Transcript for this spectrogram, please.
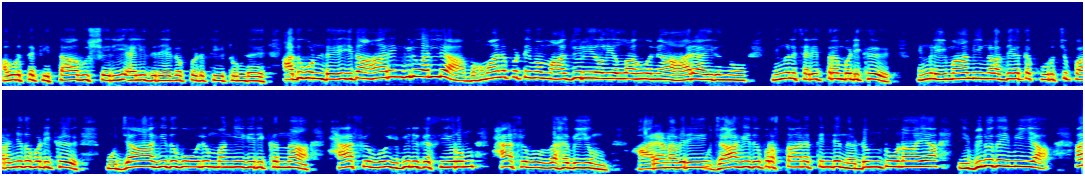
അവിടുത്തെ കിതാബ് ശരി അലി ഇത് രേഖപ്പെടുത്തിയിട്ടുണ്ട്. അതുകൊണ്ട് ഇത് ആരെങ്കിലും അല്ല ബഹുമാനപ്പെട്ട ഇമാം ആജുരി റലി അള്ളാഹു എന്നെ ആരായിരുന്നു? നിങ്ങൾ ചരിത്രം പഠിക്ക്. നിങ്ങൾ ഇമാമിയങ്ങൾ അദ്ദേഹത്തെ കുറിച്ച് പറഞ്ഞത് പഠിക്ക്. മുജാഹിദ് പോലും അംഗീകരിക്കുന്ന ഹാഫിളു ഇബിന് ഗസീറും ഹാഫിളു ദഹബിയും. ആരാണവര് മുജാഹിദ് പ്രസ്ഥാനത്തിന്റെ നെടും തൂണായ ഇബിനു തൈമിയ ആ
